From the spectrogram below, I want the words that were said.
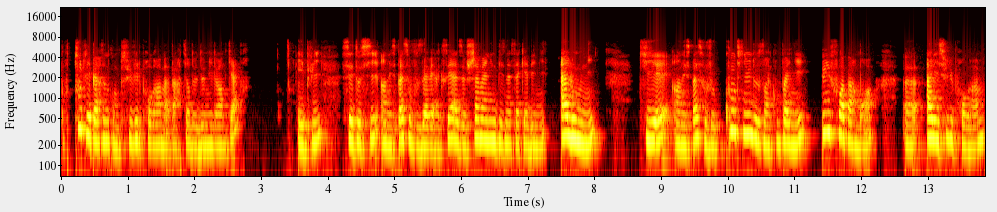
pour toutes les personnes qui ont suivi le programme à partir de 2024. Et puis, c'est aussi un espace où vous avez accès à The Shamanic Business Academy Alumni, qui est un espace où je continue de vous accompagner une fois par mois euh, à l'issue du programme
